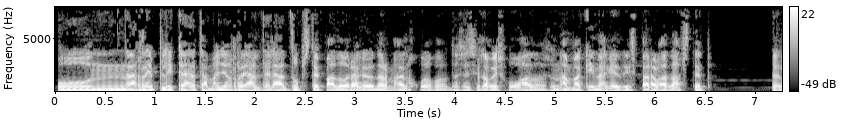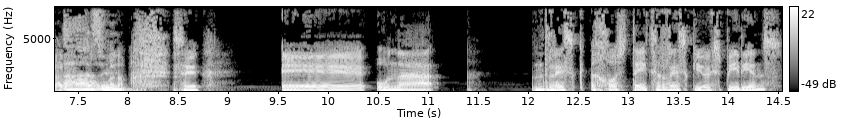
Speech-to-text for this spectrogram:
una réplica de tamaño real de la dubstepadora, que era un arma del juego. No sé si lo habéis jugado. Es una máquina que disparaba dubstep. Era Ah, sí. bueno. Sí. Eh, una res- Hostage Rescue Experience.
